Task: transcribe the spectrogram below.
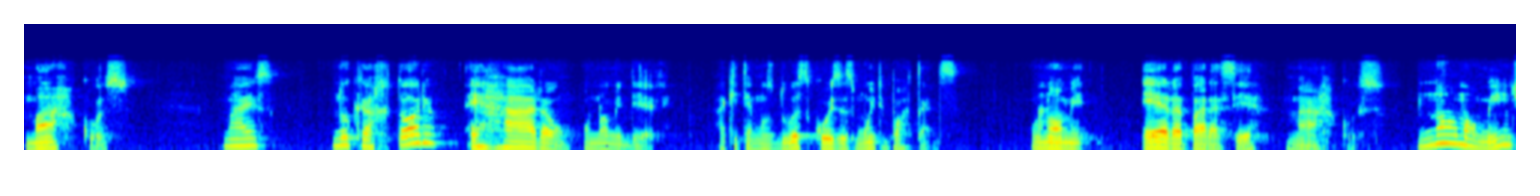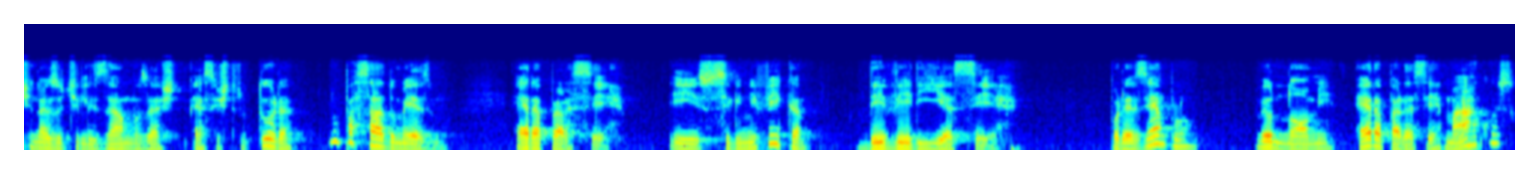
Marcos, mas no cartório erraram o nome dele. Aqui temos duas coisas muito importantes. O nome era para ser Marcos. Normalmente nós utilizamos essa estrutura no passado mesmo. Era para ser. E isso significa deveria ser. Por exemplo, meu nome era para ser Marcos,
